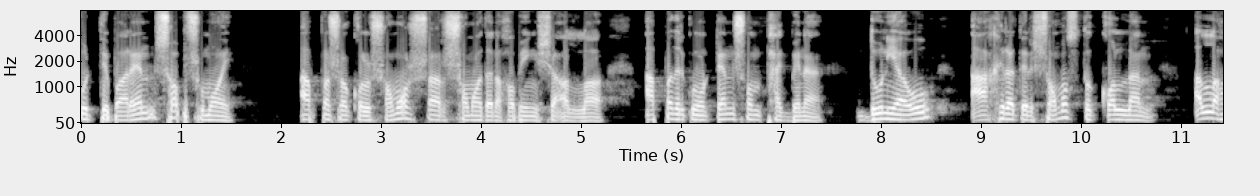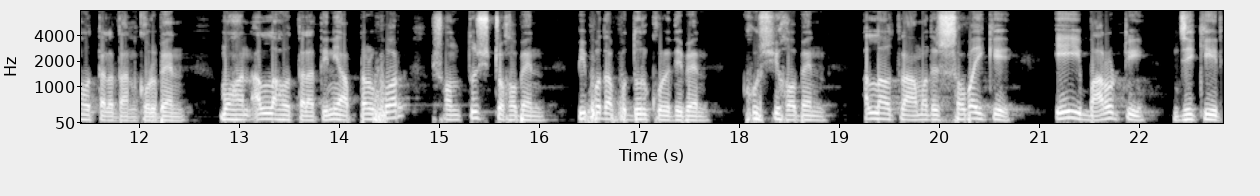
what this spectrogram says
করতে পারেন, সব সময় আপনার সকল সমস্যার সমাধান হবে ইনশাআল্লাহ। আপনাদের কোনো টেনশন থাকবে না। দুনিয়া ও আখিরাতের সমস্ত কল্যাণ আল্লাহ তালা দান করবেন। মহান আল্লাহ তালা তিনি আপনার উপর সন্তুষ্ট হবেন, বিপদ আপদ দূর করে দেবেন, খুশি হবেন। আল্লাহ তালা আমাদের সবাইকে এই বারোটি জিকির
